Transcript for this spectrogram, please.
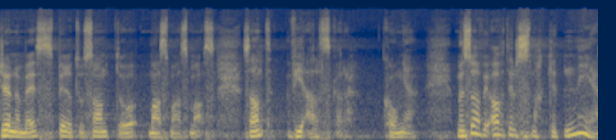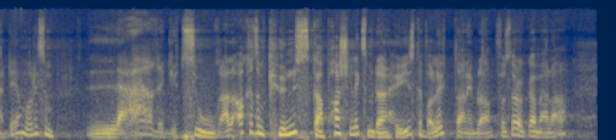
Dynamis, spiritu santo, mas, mas, mas. Sant? Vi elsker det. Konge. Men så har vi av og til snakket ned det må liksom lære Guds ord. Eller akkurat som kunnskap har ikke liksom den høyeste valutaen iblant. Forstår dere hva jeg mener?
